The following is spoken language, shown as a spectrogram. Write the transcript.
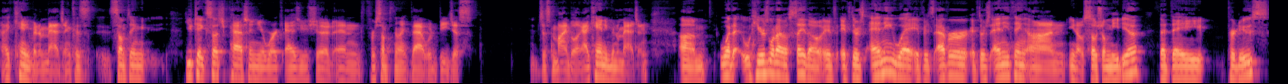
I can't even imagine because something you take such passion in your work as you should, and for something like that would be just just mind blowing. I can't even imagine. Um, what here's what I will say though: if if there's any way, if it's ever, if there's anything on you know social media that they produce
